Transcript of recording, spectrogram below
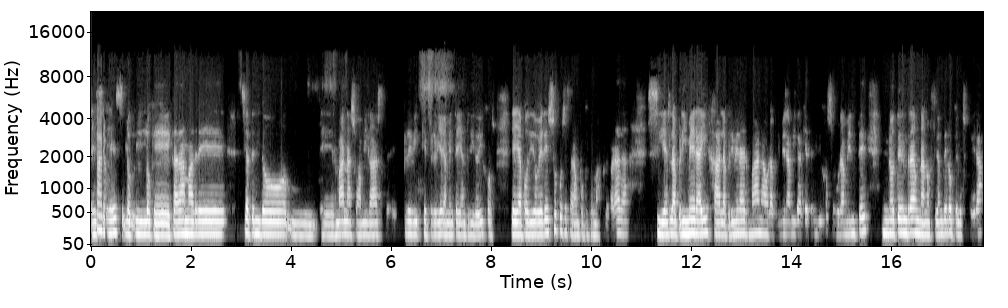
Es, lo, que cada madre, si ha tenido mm, eh, hermanas o amigas que previamente hayan tenido hijos y haya podido ver eso, pues estará un poquito más preparada. Si es la primera hija, la primera hermana o la primera amiga que ha tenido hijos, seguramente no tendrá una noción de lo que le espera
